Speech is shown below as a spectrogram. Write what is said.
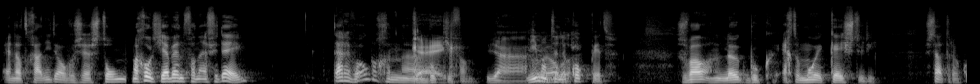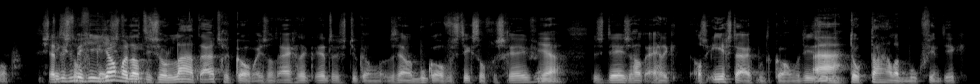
En dat gaat niet over zes ton. Maar goed, jij bent van FVD. Daar hebben we ook nog een eh, Kijk, boekje van. Ja, Niemand in de cockpit. Dat is wel een leuk boek, echt een mooie case study. Staat er ook op. Ja, het is een beetje jammer dat hij zo laat uitgekomen is. Want eigenlijk, er, is natuurlijk al, er zijn al boeken over stikstof geschreven. Ja. Dus deze had eigenlijk als eerste uit moeten komen. Dit is Ah. een totale boek, vind ik.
